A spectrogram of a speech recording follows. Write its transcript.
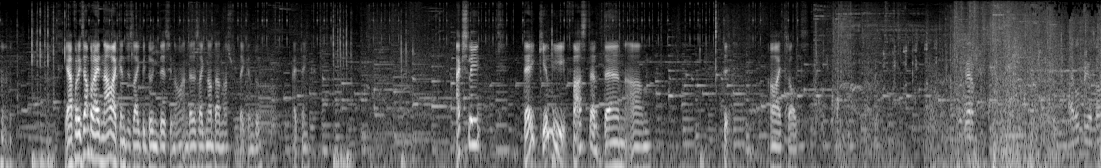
yeah, for example, right now I can just like be doing this, you know, and there's like not that much they can do, I think. Actually, they kill me faster than um. oh, I trolled. Get him. I will for you as well.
